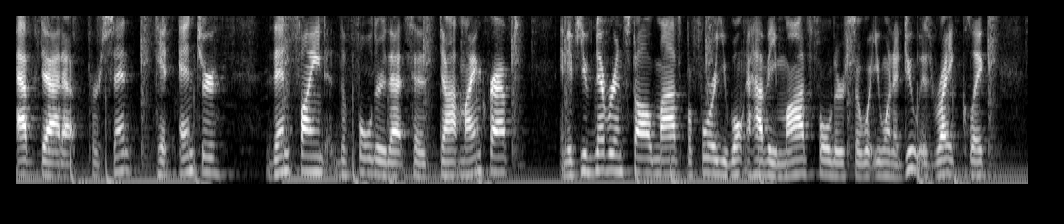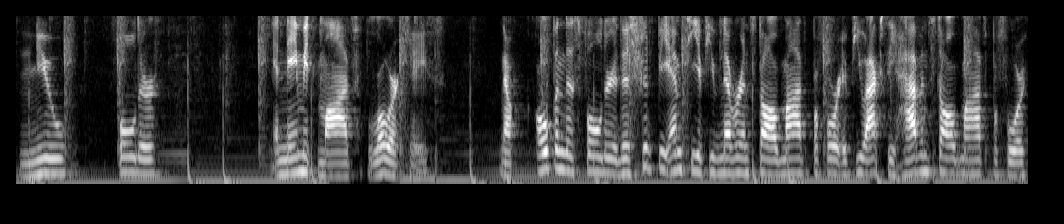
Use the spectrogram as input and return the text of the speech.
app data percent, hit enter, then find the folder that says .minecraft, and if you've never installed mods before, you won't have a mods folder, so what you want to do is right click, new folder, and name it mods lowercase. Now open this folder. This should be empty if you've never installed mods before. If you actually have installed mods before,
